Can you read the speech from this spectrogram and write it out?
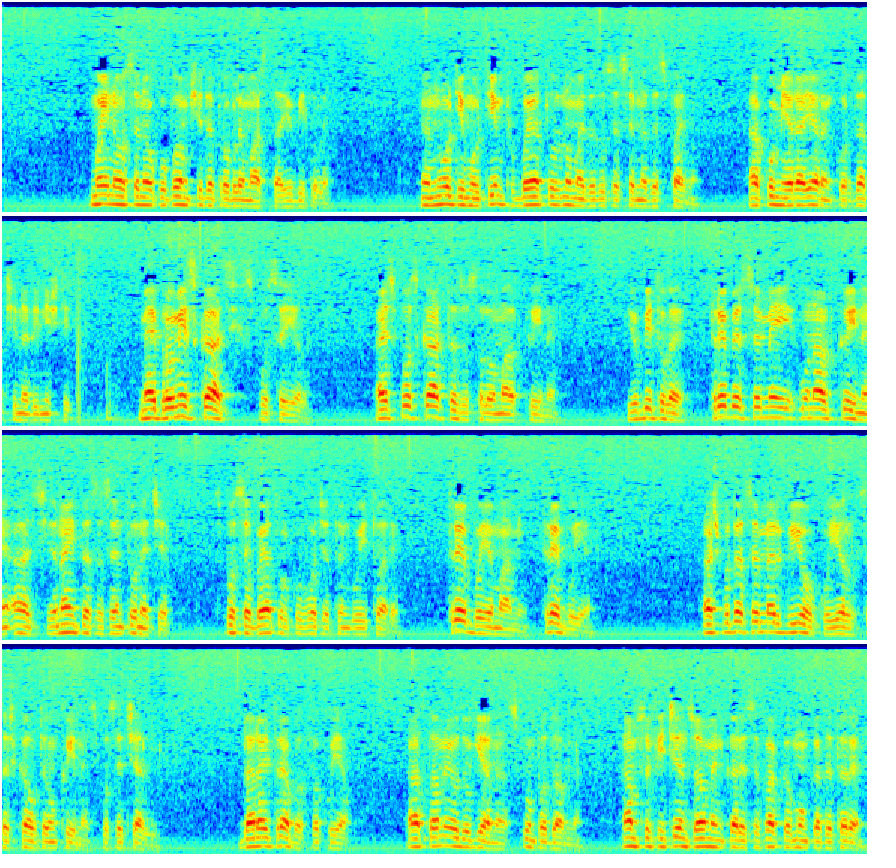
Mâine o să ne ocupăm și de problema asta, iubitule. În ultimul timp, băiatul nu mai dăduse semne de spaimă. Acum era iar încordat și neliniștit. Mi-ai promis că azi, spuse el. Ai spus că astăzi o să luăm alt câine. Iubitule, trebuie să-mi iei un alt câine azi, înainte să se întunece, spuse băiatul cu voce tânguitoare. Trebuie, mami, trebuie. Aș putea să merg eu cu el să-și caute un câine, spuse Charlie. Dar ai treabă, făcuia. Asta nu e o dugheană, scumpă doamnă. Am suficienți oameni care să facă muncă de teren.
